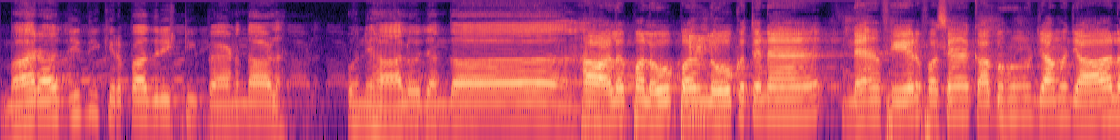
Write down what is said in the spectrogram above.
ਮਹਾਰਾਜ ਜੀ ਦੀ ਕਿਰਪਾ ਦ੍ਰਿਸ਼ਟੀ ਪੈਣ ਨਾਲ ਉਹ ਨਿਹਾਲ ਹੋ ਜਾਂਦਾ। ਹਾਲ ਭਲੋ ਪਰ ਲੋਕ ਤਿਨੈ ਨਹਿ ਫੇਰ ਫਸੈ ਕਬ ਹੂੰ ਜਮ ਜਾਲ।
